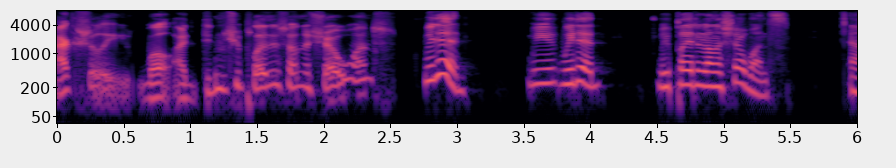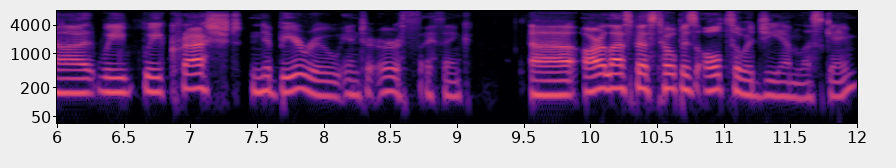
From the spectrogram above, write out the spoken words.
Actually, well, I didn't you play this on the show once? We did. We we did. We played it on the show once. Uh, we we crashed Nibiru into Earth. I think. Uh, Our Last Best Hope is also a GM-less game,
